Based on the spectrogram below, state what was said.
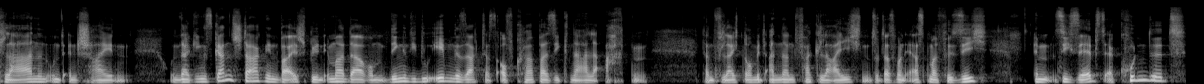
planen und entscheiden. Und da ging es ganz stark in den Beispielen immer darum, Dinge, die du eben gesagt hast, auf Körpersignale achten. Dann vielleicht noch mit anderen vergleichen, sodass man erstmal für sich ähm, sich selbst erkundet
